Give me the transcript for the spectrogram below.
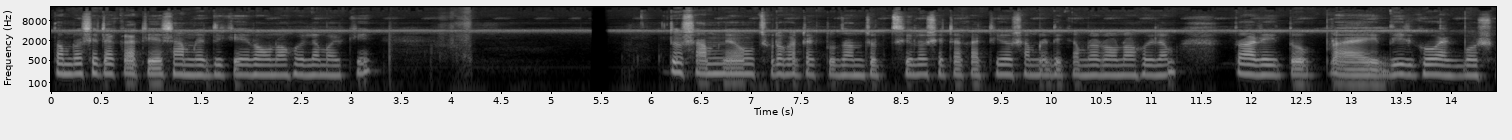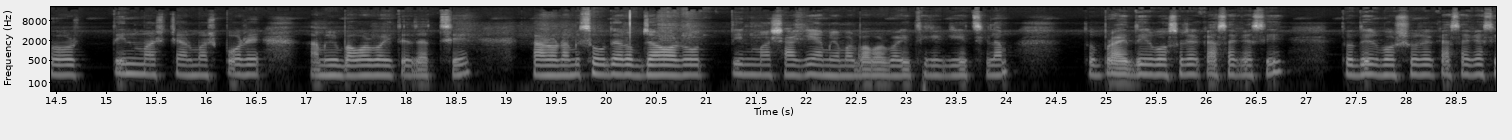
তো আমরা সেটা কাটিয়ে সামনের দিকে রওনা হইলাম আর কি। তো সামনেও ছোটোখাটো একটু যানজট ছিল, সেটা কাটিয়েও সামনের দিকে আমরা রওনা হইলাম। তো আর এই তো প্রায় দীর্ঘ এক বছর, তিন মাস, চার মাস পরে আমি বাবার বাড়িতে যাচ্ছি। কারণ আমি সৌদি আরব যাওয়ারও তিন মাস আগে আমি আমার বাবার বাড়ি থেকে গিয়েছিলাম। তো প্রায় দেড় বছরের কাছাকাছি, তো দেড় বছরের কাছাকাছি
